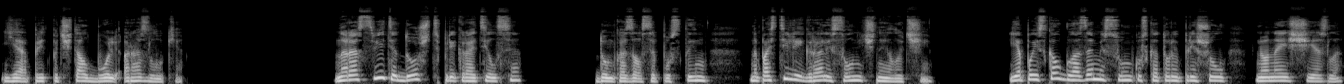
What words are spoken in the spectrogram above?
Я предпочитал боль разлуки. На рассвете дождь прекратился. Дом казался пустым, на постели играли солнечные лучи. Я поискал глазами сумку, с которой пришел, но она исчезла.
